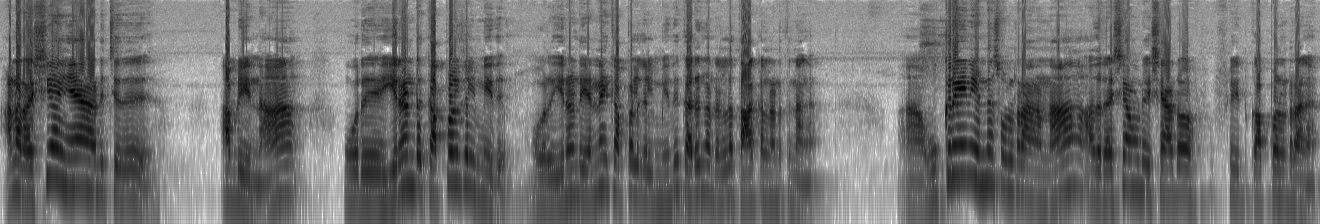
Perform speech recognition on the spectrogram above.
ஆனால் ரஷ்யா ஏன் அடித்தது அப்படின்னா ஒரு இரண்டு கப்பல்கள் மீது ஒரு இரண்டு எண்ணெய் கப்பல்கள் மீது கருங்கடலில் தாக்கல் நடத்தினாங்க. உக்ரைன் என்ன சொல்கிறாங்கன்னா அது ரஷ்யாவுடைய ஷேடோ ஃப்ளீட் கப்பல்ன்றாங்க.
